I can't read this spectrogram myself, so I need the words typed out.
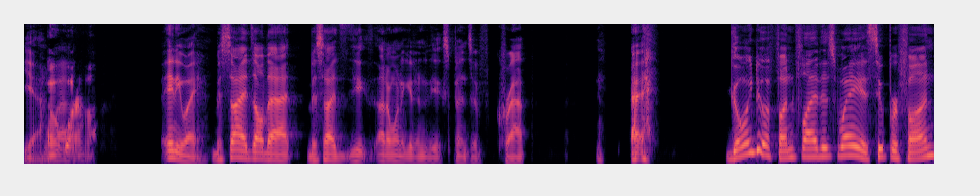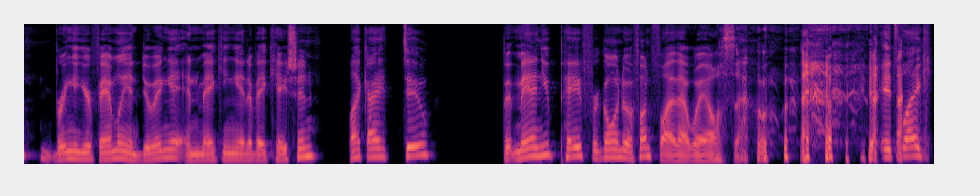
Yeah. Oh Wow. wow. Anyway, besides all that, besides the, I don't want to get into the expensive crap. I, going to a fun fly this way is super fun. Bringing your family and doing it and making it a vacation, like I do. But man, you pay for going to a fun fly that way. Also, it's like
